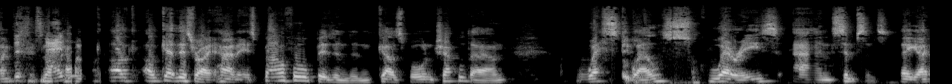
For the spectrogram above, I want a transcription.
um, no, I'll, I'll, get this right, Han. It's Balfour, Biddenden, Gusbourne, Chapel Down, Westwell, Squerryes, and Simpsons. There you go,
